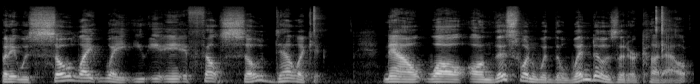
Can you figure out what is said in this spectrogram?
But it was so lightweight, you, it felt so delicate. Now, while on this one with the windows that are cut out,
